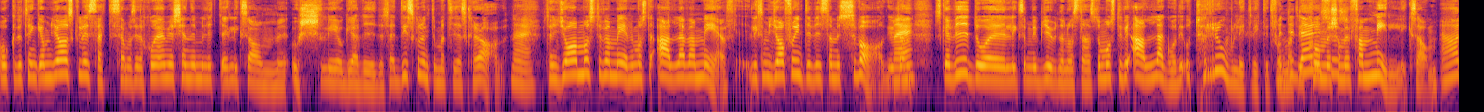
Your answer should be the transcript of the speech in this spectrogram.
Och då tänker jag om jag skulle sagt i samma situation, jag känner mig lite liksom urslig och gravid och så här, det skulle inte Mattias klara av. Nej. Utan jag måste vara med, vi måste alla vara med. Liksom, jag får inte visa mig svag. Nej. Utan ska vi då liksom bli bjudna någonstans då måste vi alla gå. Det är otroligt viktigt för honom att vi kommer så- som en familj. Liksom. Ja,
